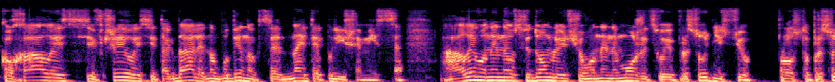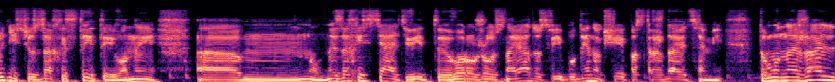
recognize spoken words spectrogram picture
кохались, вчились і так далі. Ну, будинок це найтепліше місце, але вони не усвідомлюють, що вони не можуть своєю присутністю. Просто присутністю захистити вони е, ну не захистять від ворожого снаряду свій будинок, ще й постраждають самі. Тому, на жаль,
